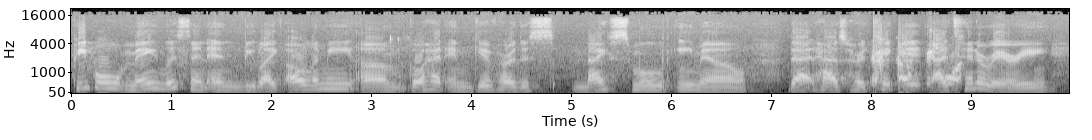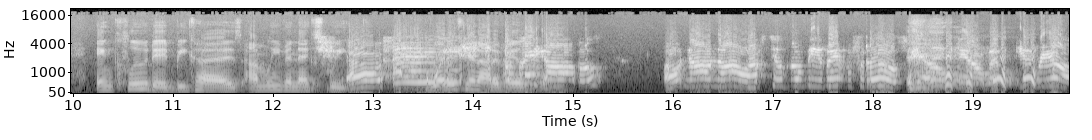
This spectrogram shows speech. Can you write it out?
people may listen and be like oh let me um, go ahead and give her this nice smooth email that has her ticket itinerary included because i'm leaving next week Okay. What if you're not available? Okay, y'all. Oh no, no, I'm still gonna be available for those. You know, you know let's get real.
